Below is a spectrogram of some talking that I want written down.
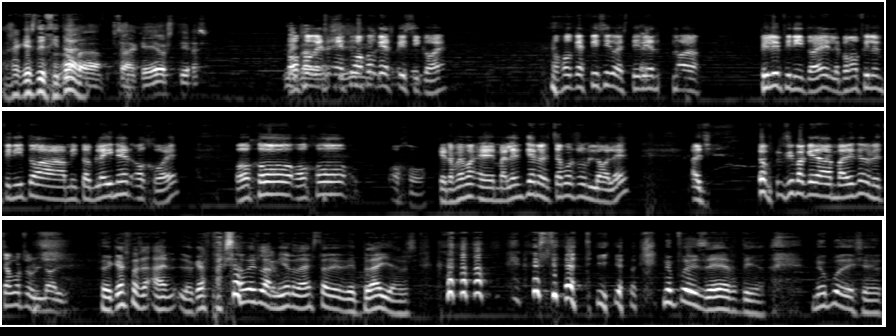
O sea que es ¿no? digital. Para- o sea, que hostias. Me Ojo que es, ojo que es físico, ¿eh? Ojo que es físico, estoy viendo filo infinito, ¿eh? Le pongo filo infinito a mi top laner, ojo, ¿eh? Ojo, ojo, ojo. Que nos vemos, en Valencia nos echamos un LOL, ¿eh? Allí- la próxima quedada en Valencia nos echamos un LOL. Pero ¿qué has pasado? Ah, lo que has pasado es la mierda esta de The Players. Hostia, tío. No puede ser, tío. No puede ser.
